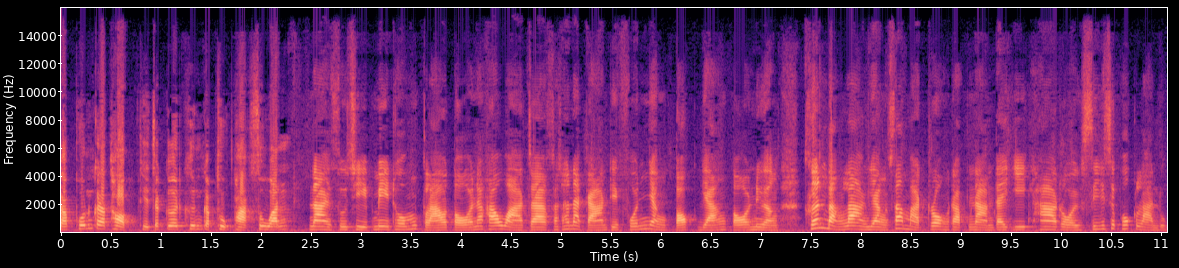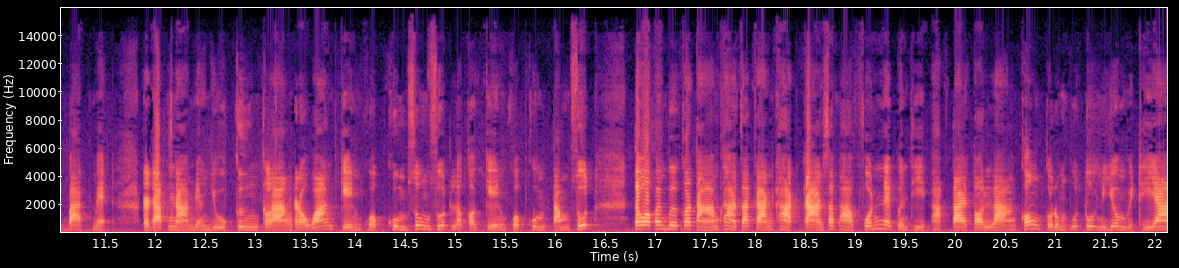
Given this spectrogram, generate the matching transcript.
กับผลกระทบที่จะเกิดขึ้นกับถูกภาคส่วน นายสุชีพมีทมกล่าวต่อนะคะว่าจากสถานการณ์ที่ฝนยังตกอยางต่อเนื่องเคลื่อนบางล่างยังสามารถรองรับน้ำได้อีก 546 ล้านลูกบาศก์เมตร ระดับน้ำยังอยู่กึ่งกลางระหว่างเกณฑ์ควบคุมสูงสุด แล้วก็เกณฑ์ควบคุมต่ำสุด แต่ว่าเพื่อนๆก็ตามค่ะจากการขาดการสภาพฝนในพื้นที่ภาคใต้ตอนล่างของกรมอุตุนิยมวิทยา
